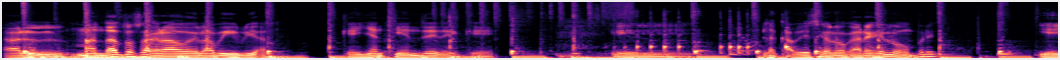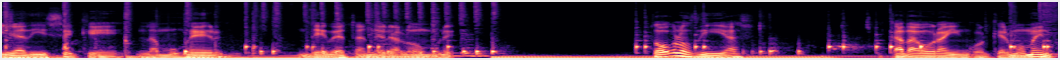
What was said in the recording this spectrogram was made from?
Al mandato sagrado de la Biblia, que ella entiende de que la cabeza del hogar es el hombre, y ella dice que la mujer debe atender al hombre todos los días, cada hora y en cualquier momento.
